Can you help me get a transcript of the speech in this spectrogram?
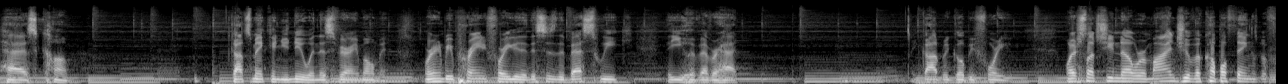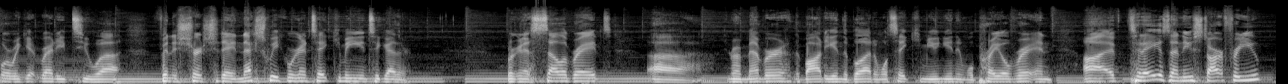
has come. God's making you new in this very moment. We're going to be praying for you that this is the best week that you have ever had. And God would go before you. I just let you know, remind you of a couple things before we get ready to uh, finish church today. Next week, we're going to take communion together. We're going to celebrate uh, and remember the body and the blood, and we'll take communion and we'll pray over it. And uh, if today is a new start for you,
